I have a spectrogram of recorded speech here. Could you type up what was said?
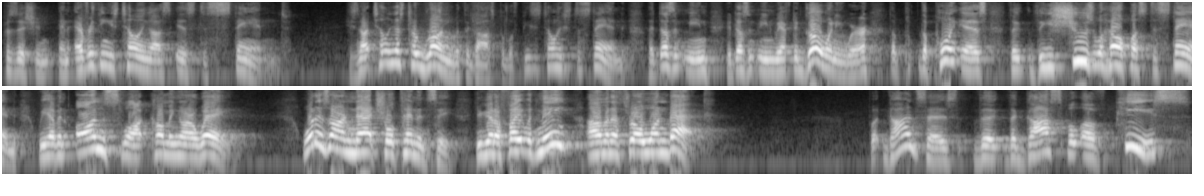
position, and everything he's telling us is to stand. He's not telling us to run with the gospel of peace. He's telling us to stand. That doesn't mean it doesn't mean we have to go anywhere. The, the point is the, these shoes will help us to stand. We have an onslaught coming our way. What is our natural tendency? You're going to fight with me? I'm going to throw one back. But God says the, the gospel of peace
